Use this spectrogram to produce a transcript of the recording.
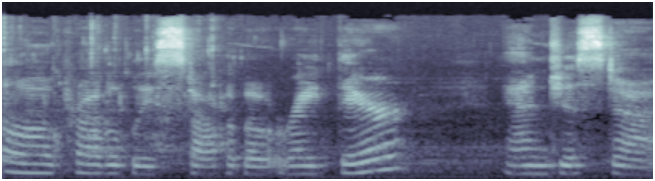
I'll probably stop about right there and just uh,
